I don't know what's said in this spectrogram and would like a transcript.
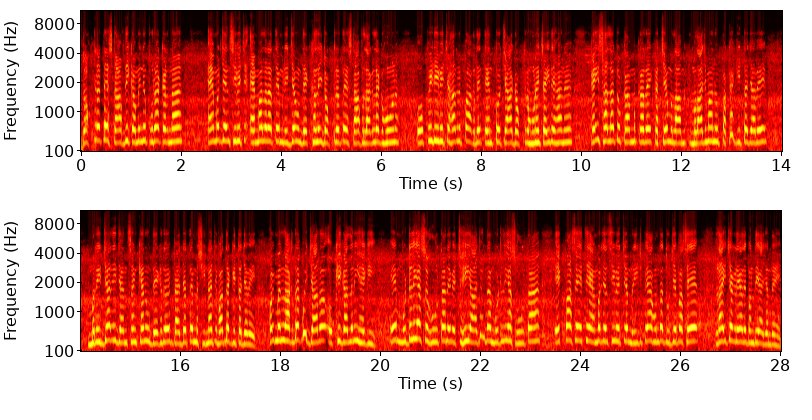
ਡਾਕਟਰ ਅਤੇ ਸਟਾਫ ਦੀ ਕਮੀ ਨੂੰ ਪੂਰਾ ਕਰਨਾ। ਐਮਰਜੈਂਸੀ ਵਿੱਚ ਐਮਐਲਆਰ ਅਤੇ ਮਰੀਜ਼ਾਂ ਨੂੰ ਦੇਖਣ ਲਈ ਡਾਕਟਰ ਅਤੇ ਸਟਾਫ ਅਲੱਗ-ਅਲੱਗ ਹੋਣ। ਓਪੀਡੀ ਵਿੱਚ ਹਰ ਵਿਭਾਗ ਦੇ 3 ਤੋਂ 4 ਡਾਕਟਰ ਹੋਣੇ ਚਾਹੀਦੇ ਹਨ। ਕਈ ਸਾਲਾਂ ਤੋਂ ਕੰਮ ਕਰ ਰਹੇ ਕੱਚੇ ਮੁਲਾ- ਮੁਲਾਜ਼ਮਾਂ ਨੂੰ ਪੱਕਾ ਕੀਤਾ ਜਾਵੇ। ਮਰੀਜ਼ਾਂ ਦੀ ਜਨਸੰਖਿਆ ਨੂੰ ਦੇਖਦੇ ਹੋਏ ਬੈੱਡ ਅਤੇ ਮਸ਼ੀਨਾਂ 'ਚ ਵਾਧਾ ਕੀਤਾ ਜਾਵੇ। ਕੋਈ ਮੈਨੂੰ ਲੱਗਦਾ ਕੋਈ ਜ਼ਿਆਦਾ ਔਖੀ ਗੱਲ ਨਹੀਂ ਹੈਗੀ। ਇਹ ਮੁੱਢਲੀਆਂ ਸਹੂਲਤਾਂ ਦੇ ਵਿੱਚ ਹੀ ਆ ਜਾਂਦਾ। ਮੁੱਢਲੀਆਂ ਸਹੂਲਤਾਂ ਇੱਕ ਪਾਸੇ ਇੱਥੇ ਐਮਰਜੈਂਸੀ ਵਿੱਚ ਮਰੀਜ਼ ਪਿਆ ਹੁੰਦਾ ਦੂਜੇ ਪਾਸੇ ਲੜਾਈ ਝਗੜੇ ਵਾਲੇ ਬੰਦੇ ਆ ਜਾਂਦੇ ਨੇ।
